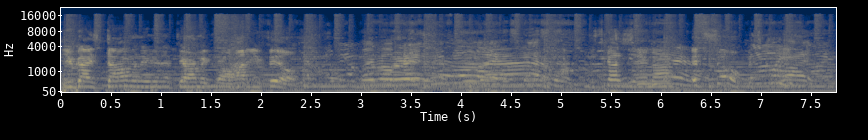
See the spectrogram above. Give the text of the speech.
You guys dominated at the Army Crawl. How do you feel? Disgusting. It's soap. It's clean.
